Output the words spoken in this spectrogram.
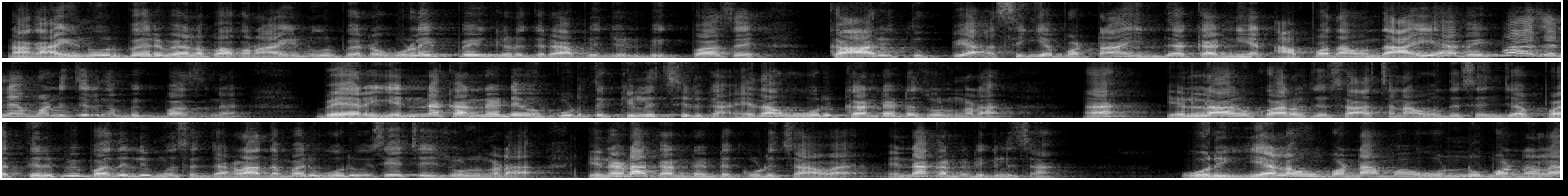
நாங்கள் ஐநூறு பேர் வேலை பார்க்குறோம் ஐநூறு பேரை உழைப்பையும் கெடுக்கிற அப்படின்னு சொல்லி பிக் பாஸே காரி துப்பி அசிங்கப்பட்டான் இந்த கன்னியன் அப்போ தான் வந்து ஐயா பிக் பாஸ் என்னை மன்னிச்சிருங்க பிக் பாஸ்னு வேறு என்ன கண்டென்ட் இவன் கொடுத்து கிழிச்சிருக்கான்? ஏதாவது ஒரு கண்டென்ட்டை சொல்லுங்கடா. ஆ? எல்லாரும் உட்கார வச்சு சாச்சனா வந்து செஞ்சால் ப திருப்பி பதில் இவங்க செஞ்சாங்களா? அந்த மாதிரி ஒரு விஷயம் செய்ய சொல்லுங்கடா. என்னடா கண்டென்ட்டு குடிச்சாவன் அவன்? என்ன கண்டென்ட் கிழிச்சான்? ஒரு இலவும் பண்ணாமல் ஒன்றும் பண்ணலை.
